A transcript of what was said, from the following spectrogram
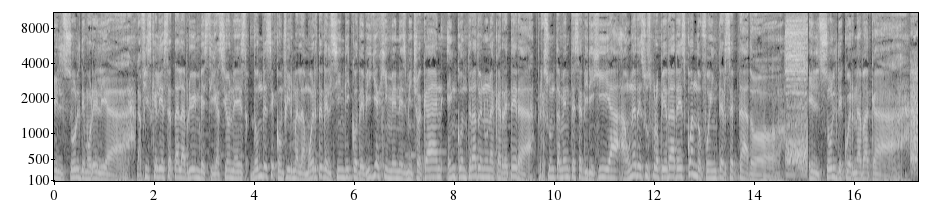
El Sol de Morelia. La Fiscalía Estatal abrió investigaciones donde se confirma la muerte del síndico de Villa Jiménez, Michoacán, encontrado en una carretera. Presuntamente se dirigía a una de sus propiedades cuando fue interceptado. El Sol de Cuernavaca.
